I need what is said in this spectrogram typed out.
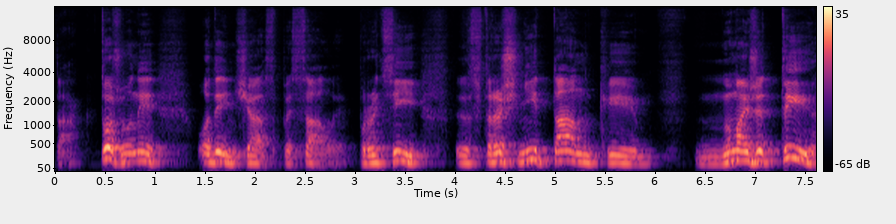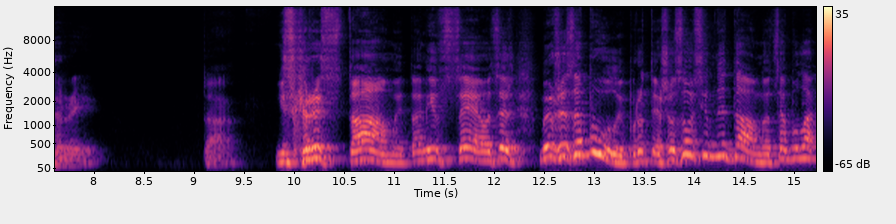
Так. Тож вони один час писали про ці страшні танки, ну майже тигри. Так. І з хрестами, там і все. Оце ж ми вже забули про те, що зовсім недавно це була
